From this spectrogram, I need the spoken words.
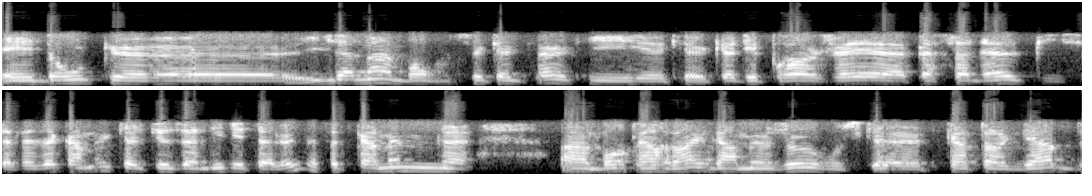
Et donc, euh, évidemment, bon, c'est quelqu'un qui, a des projets euh, personnels, puis ça faisait quand même quelques années qu'il était là. Il a fait quand même un bon travail dans mesure où ce que, quand on regarde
